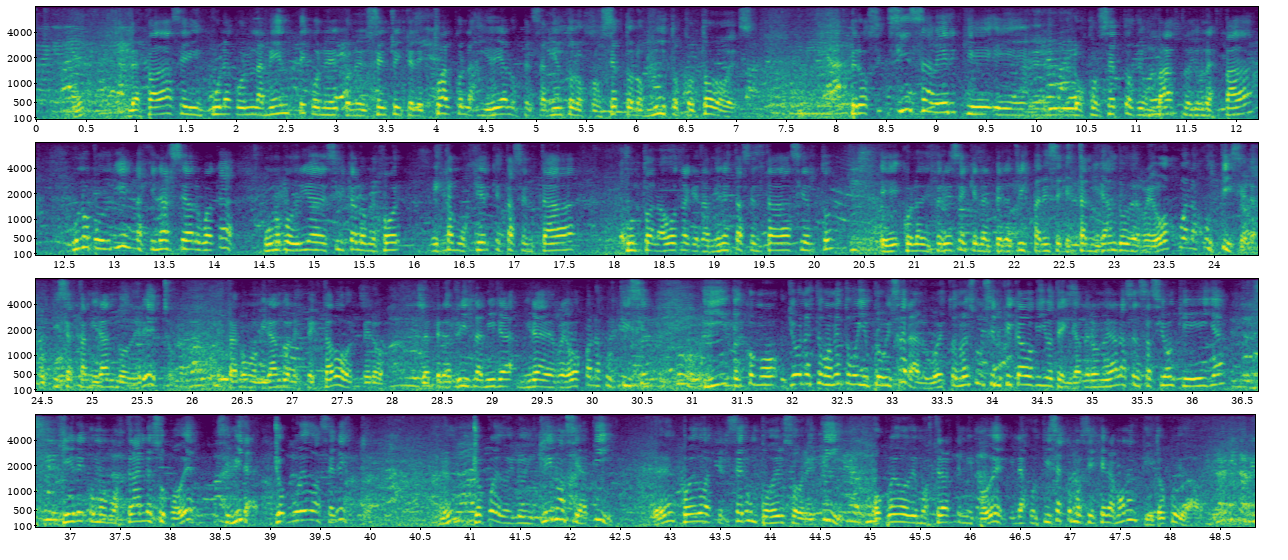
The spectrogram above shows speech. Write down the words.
La espada se vincula con la mente, con el, con el centro intelectual, con las ideas, los pensamientos, los conceptos, los mitos, con todo eso. Pero sin saber que eh, los conceptos de un basto y de una espada uno podría imaginarse algo acá. Uno podría decir que a lo mejor esta mujer que está sentada junto a la otra que también está sentada, ¿cierto? Eh, con la diferencia en que la emperatriz parece que está mirando de reojo a la justicia, la justicia está mirando derecho, está como mirando al espectador, pero la emperatriz la mira, mira de reojo a la justicia y es como, yo en este momento voy a improvisar algo, esto no es un significado que yo tenga, pero me da la sensación que ella quiere como mostrarle su poder, decir, mira, yo puedo hacer esto, ¿eh? yo puedo y lo inclino hacia ti, ¿Eh? puedo ejercer un poder sobre ti o puedo demostrarte mi poder. Y la justicia es como si dijera, momentito, cuidado.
